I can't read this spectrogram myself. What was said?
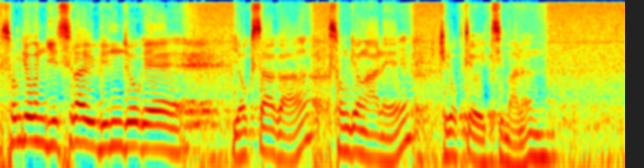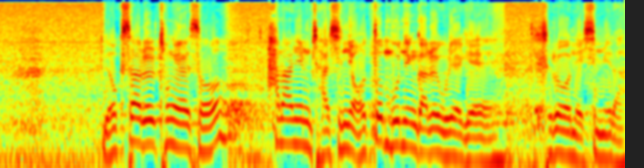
성경은 이스라엘 민족의 역사가 성경 안에 기록되어 있지만은 역사를 통해서 하나님 자신이 어떤 분인가를 우리에게 드러내십니다.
